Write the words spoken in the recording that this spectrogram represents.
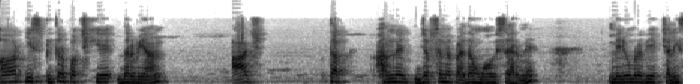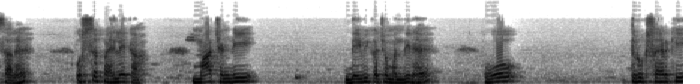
और इस पितृपक्ष के दरमियान आज तक हमने जब से मैं पैदा हुआ हूँ इस शहर में, मेरी उम्र भी एक चालीस साल है। उससे पहले का माँ चंडी देवी का जो मंदिर है, वो दुर्ग शहर की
